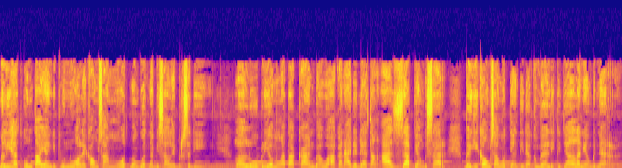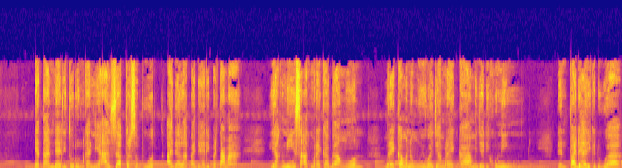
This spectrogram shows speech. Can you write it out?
Melihat unta yang dibunuh oleh kaum Samud membuat Nabi Saleh bersedih. Lalu beliau mengatakan bahwa akan ada datang azab yang besar bagi kaum Samud yang tidak kembali ke jalan yang benar. Ya tanda diturunkannya azab tersebut adalah pada hari pertama, yakni saat mereka bangun mereka menemui wajah mereka menjadi kuning, dan pada hari kedua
